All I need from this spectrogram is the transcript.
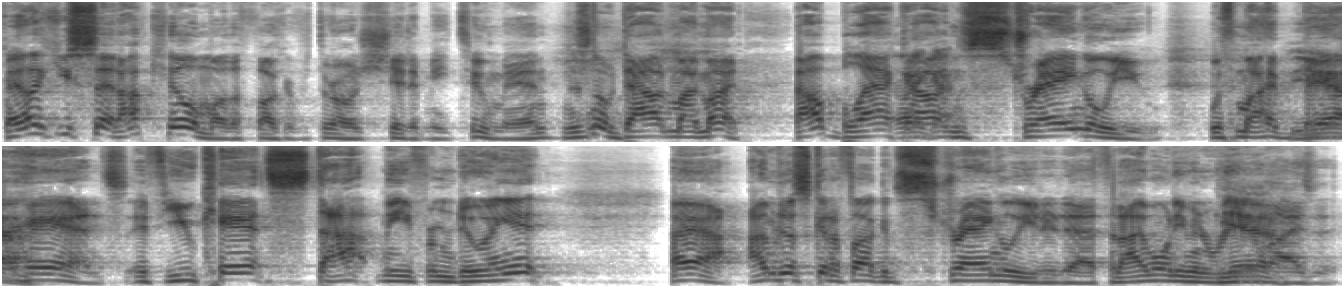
And like you said, I'll kill a motherfucker for throwing shit at me too, man. There's no doubt in my mind. I'll black out and strangle you with my bare Yeah. hands. If you can't stop me from doing it, yeah, I'm just gonna fucking strangle you to death, and I won't even Yeah. realize it.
